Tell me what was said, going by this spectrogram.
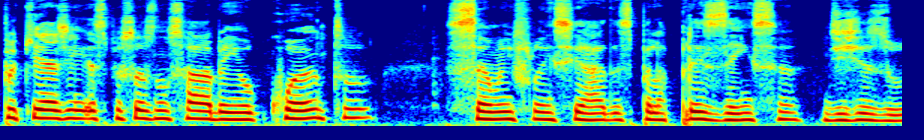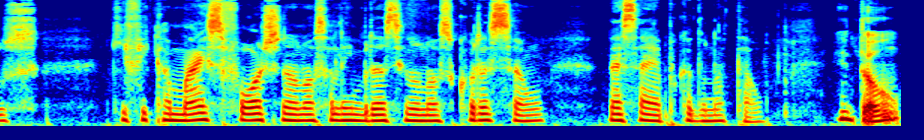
Porque gente, as pessoas não sabem o quanto são influenciadas pela presença de Jesus, que fica mais forte na nossa lembrança e no nosso coração nessa época do Natal. Então,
